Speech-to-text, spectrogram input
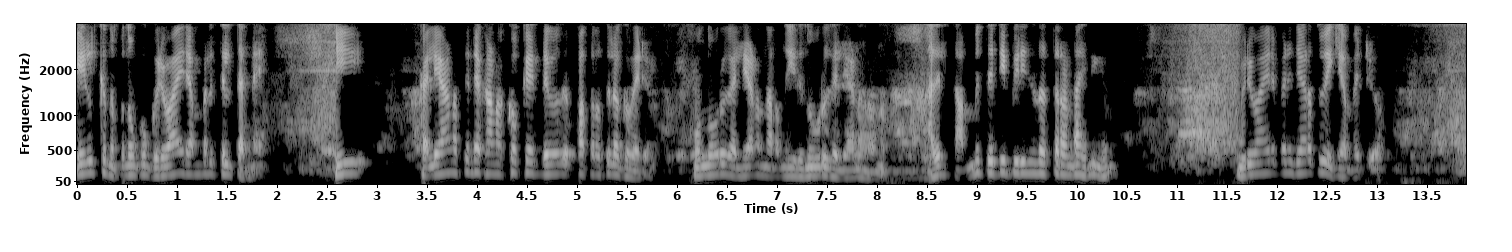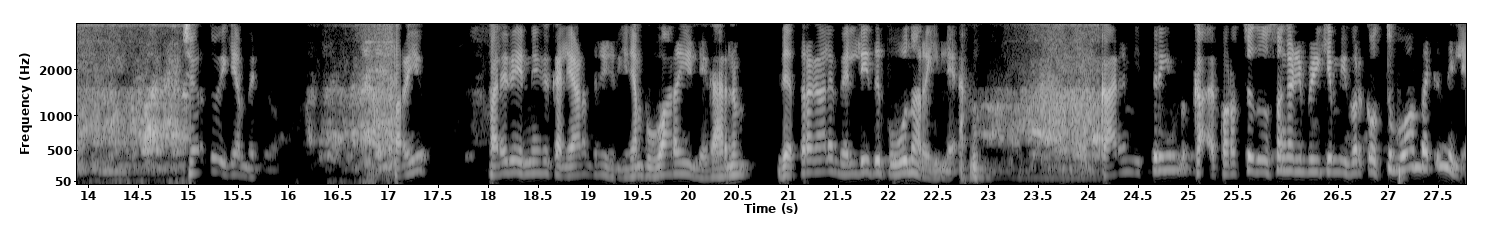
കേൾക്കുന്നു. ഇപ്പൊ നമുക്ക് ഗുരുവായൂർ അമ്പലത്തിൽ തന്നെ ഈ കല്യാണത്തിന്റെ കണക്കൊക്കെ പത്രത്തിലൊക്കെ വരും. മുന്നൂറ് കല്യാണം നടന്നു ഇരുന്നൂറ് കല്യാണം നടന്നു. അതിൽ തമ്മിൽ തെറ്റി പിരിഞ്ഞത് എത്ര ഉണ്ടായിരിക്കും? ഗുരുവായൂരപ്പനെ ചേർത്ത് വയ്ക്കാൻ പറ്റുമോ ചേർത്ത് വയ്ക്കാൻ പറ്റുമോ പറയൂ. പലരും എന്നെയൊക്കെ കല്യാണത്തിന് ക്ഷണിക്കും. ഞാൻ പോവാറിയില്ല? കാരണം ഇത് എത്ര കാലം വെല്ലി ഇത് പോകുന്നറിയില്ല കാരണം ഇത്രയും കുറച്ച് ദിവസം കഴിയുമ്പോഴേക്കും ഇവർക്ക് ഒത്തുപോകാൻ പറ്റുന്നില്ല.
